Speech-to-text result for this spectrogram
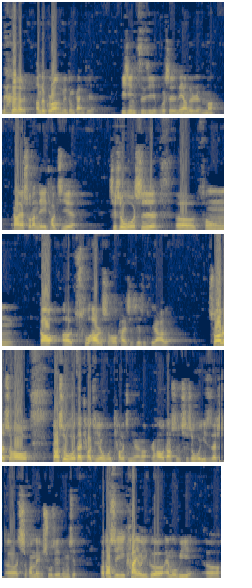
underground 那种感觉。毕竟自己不是那样的人嘛。刚才说的那一条街，其实我是呃从高呃初二的时候开始接触涂鸦的。初二的时候，当时我在跳街舞，跳了几年了。然后当时其实我一直在呃喜欢美术这些东西。然后当时一看有一个 MV，呃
